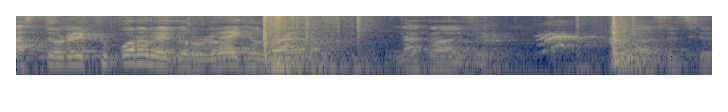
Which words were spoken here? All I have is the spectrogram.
আস্তে ওটা একটু পরে বাই করো ওটা রেখে দাও না খাওয়া হয়েছে। আছে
